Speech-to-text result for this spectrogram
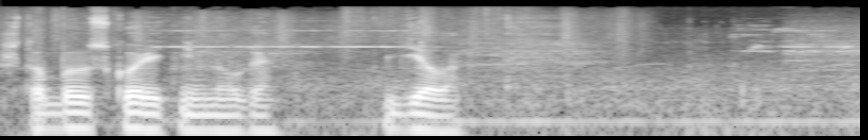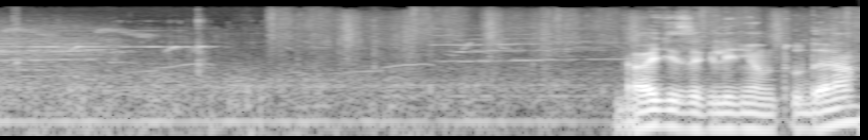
чтобы ускорить немного дело. Давайте заглянем туда.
